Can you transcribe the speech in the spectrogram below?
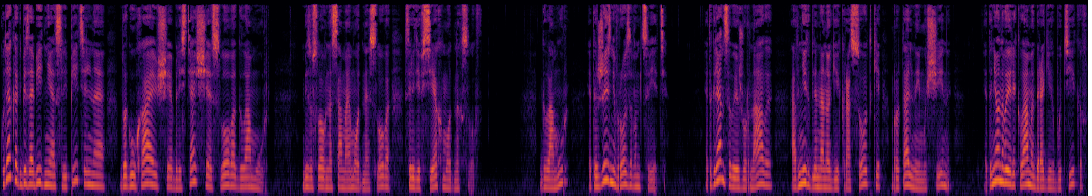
Куда как безобиднее ослепительное, благоухающее, блестящее слово «гламур». Безусловно, самое модное слово среди всех модных слов. Гламур — это жизнь в розовом цвете. Это глянцевые журналы, а в них длинноногие красотки, брутальные мужчины. Это неоновые рекламы дорогих бутиков,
